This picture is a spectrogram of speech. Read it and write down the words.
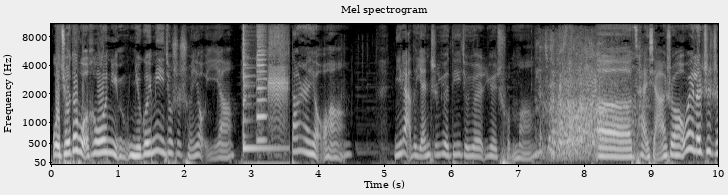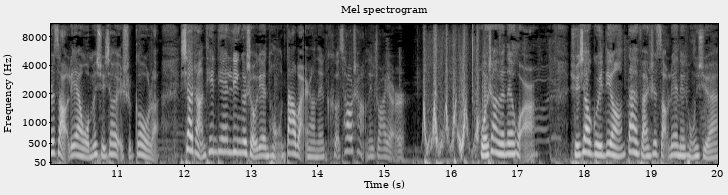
我觉得我和我女女闺蜜就是纯友谊呀，当然有啊。你俩的颜值越低就越越纯吗？呃，彩霞说，为了制止早恋，我们学校也是够了。校长天天拎个手电筒，大晚上的可操场的抓人儿。我上学那会儿，学校规定，但凡是早恋的同学，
